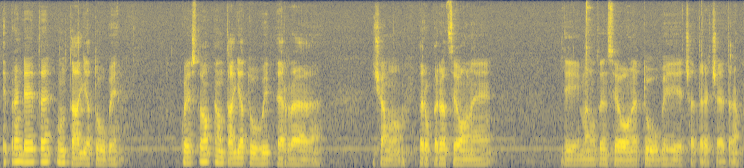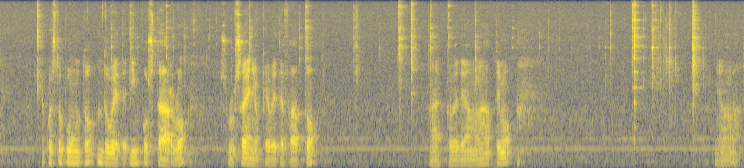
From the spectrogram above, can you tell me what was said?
e prendete un tagliatube questo è un tagliatubi per, eh, diciamo, per operazione di manutenzione, tubi eccetera eccetera. A questo punto dovete impostarlo sul segno che avete fatto, ecco vediamo un attimo, Andiamo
